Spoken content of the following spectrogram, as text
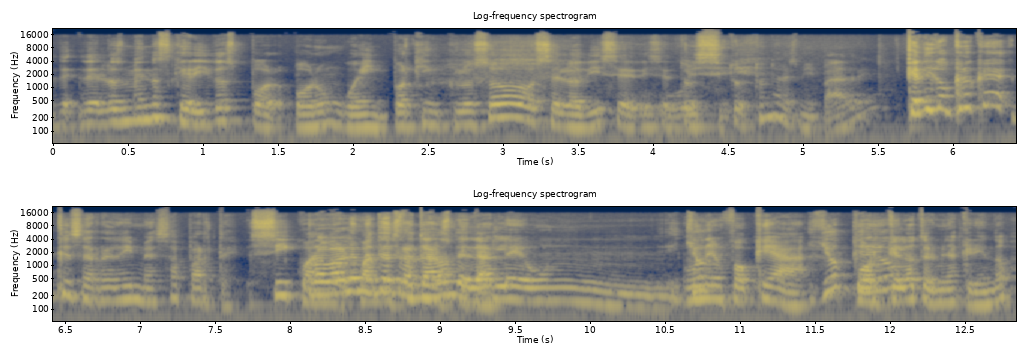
de, los menos queridos por, por un Wayne. Porque incluso se lo dice, dice, ¿tú, ¿tú, no eres mi padre? Que digo, creo que, que se redime esa parte. Sí, cuando, Probablemente trataron de darle un, un enfoque a por qué lo termina queriendo.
